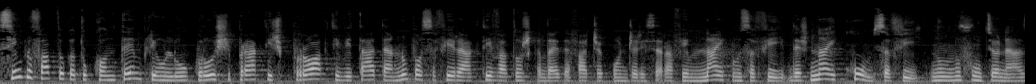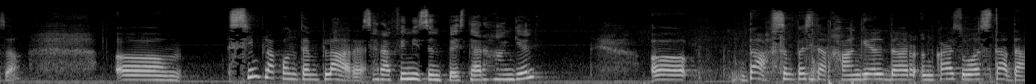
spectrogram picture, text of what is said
Simplu faptul că tu contempli un lucru și practici proactivitatea, nu poți să fii reactiv atunci când ai de face cu îngerii serafim. N-ai cum să fii. Deci n-ai cum să fii. Nu, nu funcționează. Uh, simpla contemplare. Serafimii sunt peste arhanghel? Uh, da, sunt peste arhanghel, dar în cazul ăsta, da,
